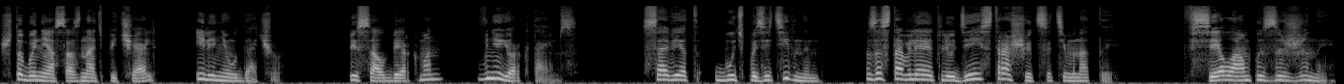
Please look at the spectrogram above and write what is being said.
чтобы не осознать печаль или неудачу, писал Беркман в Нью-Йорк Таймс. Совет «будь позитивным» заставляет людей страшиться темноты. Все лампы зажжены.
